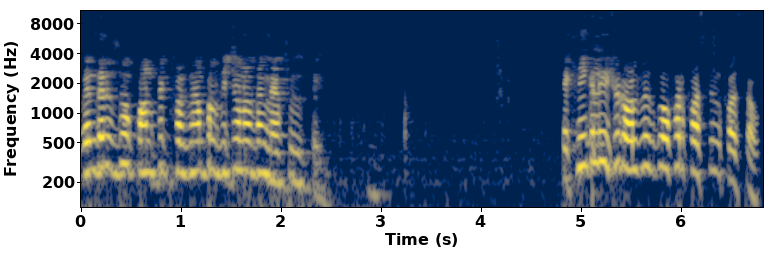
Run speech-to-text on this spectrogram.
when there is no conflict, for example, which one of them have to be picked. Technically, you should always go for first in, first out.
